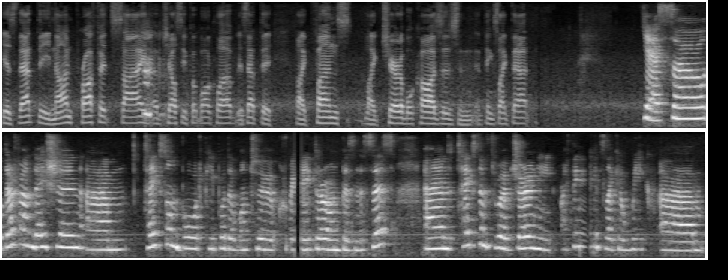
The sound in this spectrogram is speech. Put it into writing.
is that the nonprofit side of Chelsea Football Club? Is that the like funds, like charitable causes and, and things like that? Yes, so their foundation um, takes on board people that want to create their own businesses and takes them through a journey. I think it's like a week um,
